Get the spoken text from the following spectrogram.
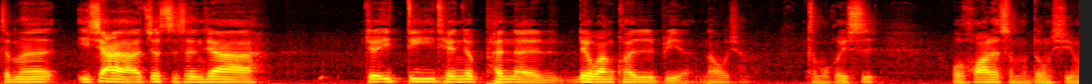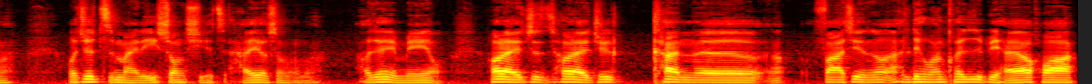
怎么一下就只剩下，就一第一天就喷了六万块日币了。那我想，怎么回事？我花了什么东西吗？我就只买了一双鞋子，还有什么吗？好像也没有。后来就后来去看了，发现说啊，六万块日币还要花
